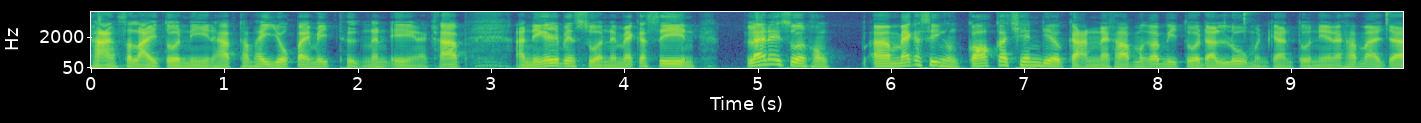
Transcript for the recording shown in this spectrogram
ค้างสไลด์ตัวนี้นะครับทำให้ยกไปไม่ถึงนั่นเองนะครับ อันนี้ก็จะเป็นส่วนในแมกกาซีนและในส่วนของแมกกาซีนของก๊อกก็เช่นเดียวกันนะครับ มันก็มีตัวดันลูกเหมือนกันตัวนี้นะครับ อาจจะ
